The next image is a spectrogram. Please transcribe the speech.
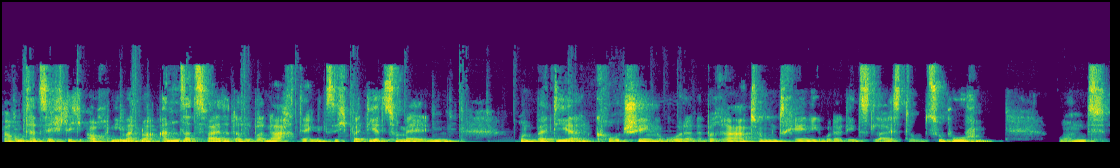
warum tatsächlich auch niemand nur ansatzweise darüber nachdenkt, sich bei dir zu melden und bei dir ein Coaching oder eine Beratung, Training oder Dienstleistung zu buchen. Und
